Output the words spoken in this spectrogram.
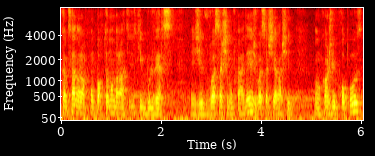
comme ça dans leur comportement, dans leur attitude qui me bouleverse. Et je vois ça chez mon frère aîné, je vois ça chez Rachid. Donc quand je lui propose,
